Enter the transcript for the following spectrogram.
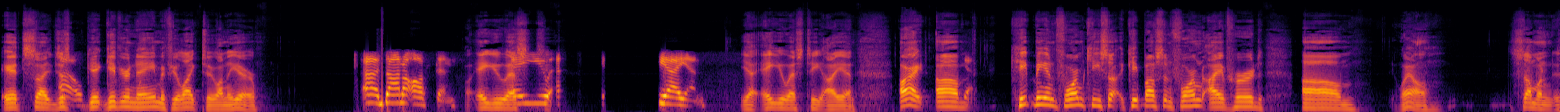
it's uh, just Oh. gi- give your name if you like to on the air. Uh, Donna Austin. A U S A U S T I N. yeah A U S T I N. All right, um, Yeah. keep me informed. Keep keep us informed. I've heard, um, well, someone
